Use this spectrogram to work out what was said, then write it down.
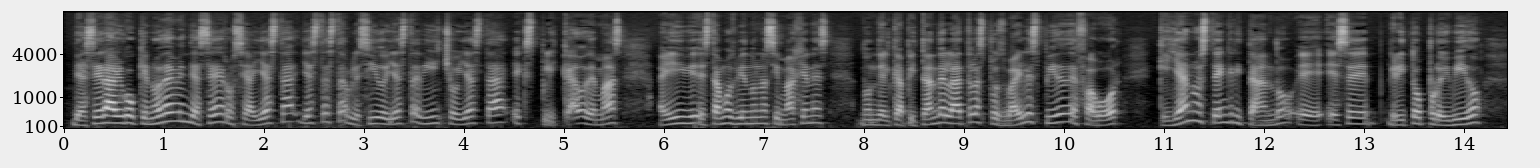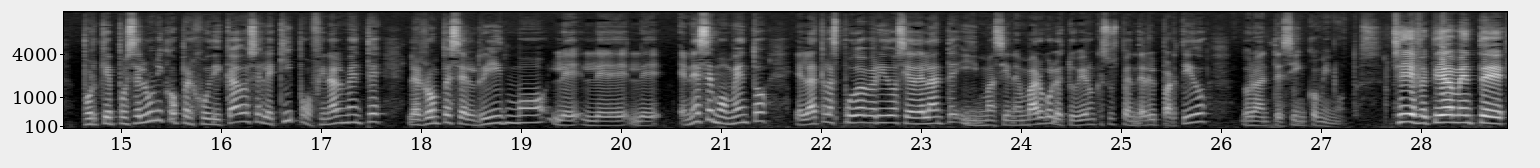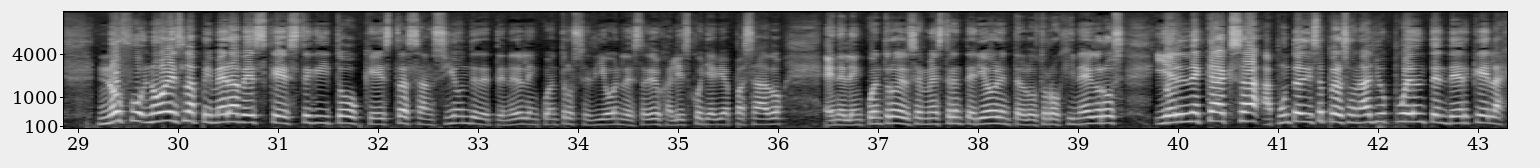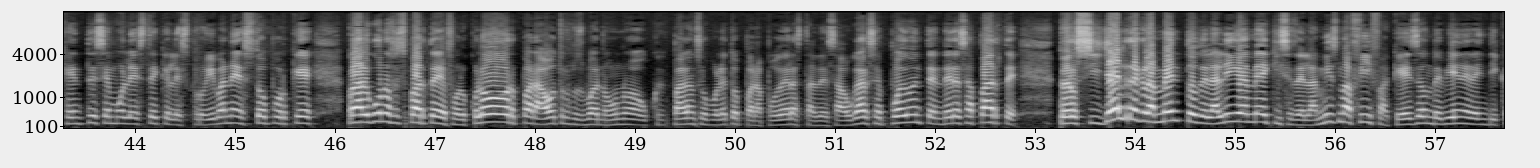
de, hacer algo que no deben de hacer. O sea, ya está, ya está establecido, ya está dicho, ya está explicado. Además, ahí estamos viendo unas imágenes donde el capitán del Atlas pues va y les pide de favor que ya no estén gritando eh, ese grito prohibido porque pues el único perjudicado es el equipo. Finalmente le rompes el ritmo, le, le, le, en ese momento el Atlas pudo haber ido hacia adelante y más sin embargo le tuvieron que suspender el partido durante cinco minutos. Sí, efectivamente, no, fue, no es la primera vez que este grito, que esta sanción de detener el encuentro se dio en el Estadio Jalisco, ya había pasado en el encuentro del semestre anterior entre los rojinegros y el Necaxa. A punto de vista personal, yo puedo entender que la gente se moleste, que les prohíban esto, porque para algunos es parte de folclore, para otros, pues bueno, uno pagan su boleto para poder hasta desahogarse. Puedo entender esa parte. Pero si ya el reglamento de la Liga MX de la misma FIFA, que es de donde viene la indicación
